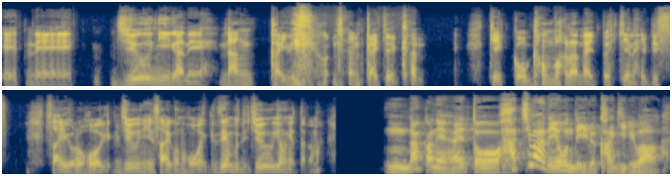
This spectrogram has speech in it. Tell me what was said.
えっ、とね、12がね、難解ですよ。難解というか、結構頑張らないといけないです。最後の方やけど、12最後の方やけど、全部で14やったかな。うん、なんかね、えっと、8まで読んでいる限りは、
